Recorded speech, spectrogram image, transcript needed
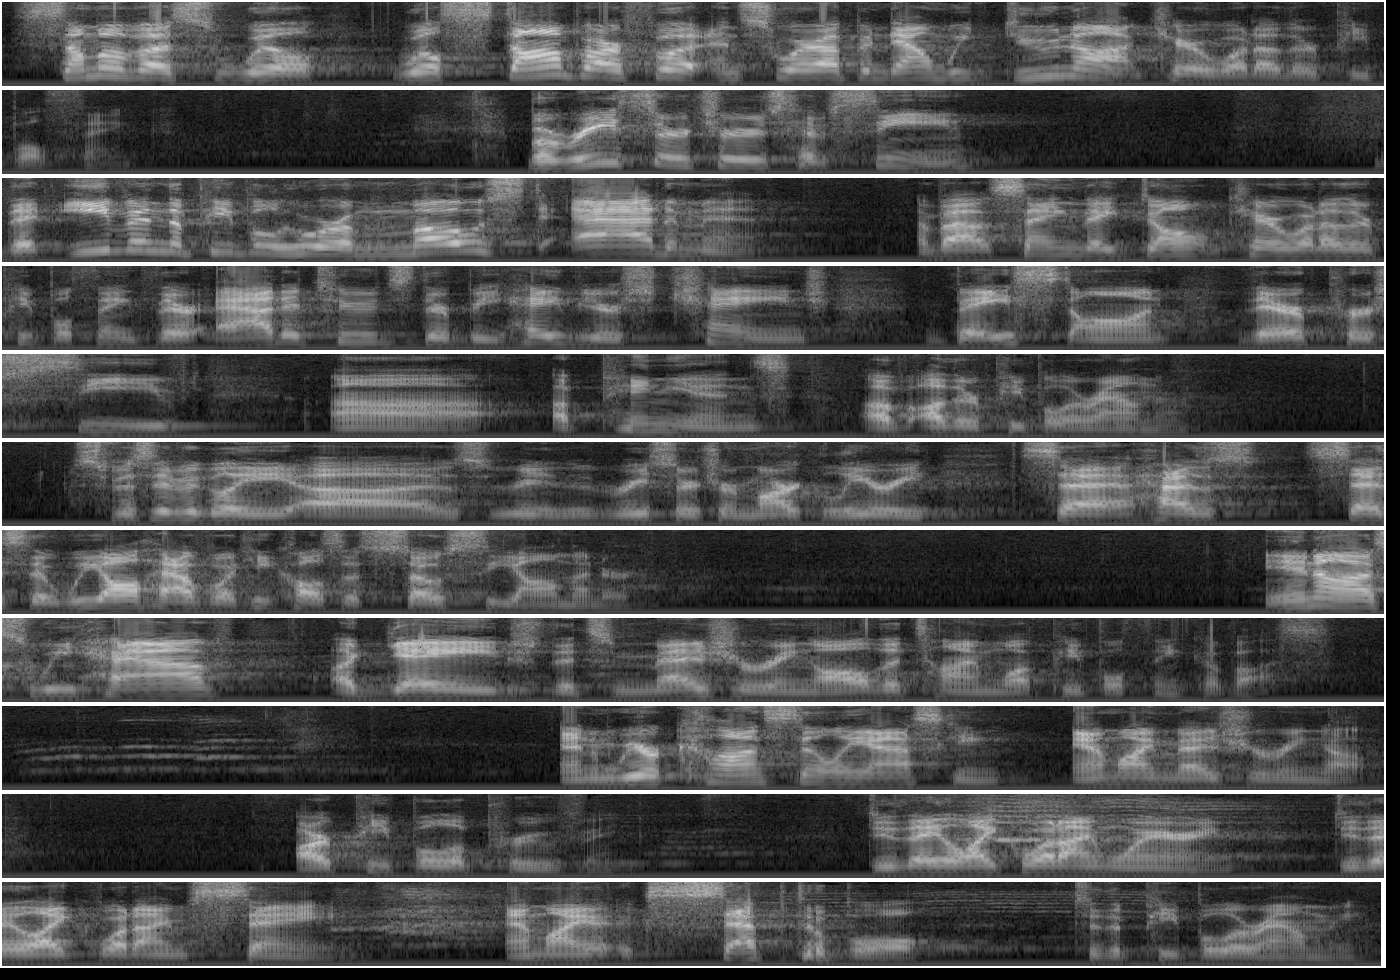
Some of us will, will stomp our foot and swear up and down we do not care what other people think. But researchers have seen that even the people who are most adamant about saying they don't care what other people think, their attitudes, their behaviors change based on their perceived uh, opinions of other people around them. Specifically, uh, researcher Mark Leary sa- has, says that we all have what he calls a sociometer. In us, we have a gauge that's measuring all the time what people think of us. And we're constantly asking, Am I measuring up? Are people approving? Do they like what I'm wearing? Do they like what I'm saying? Am I acceptable to the people around me?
